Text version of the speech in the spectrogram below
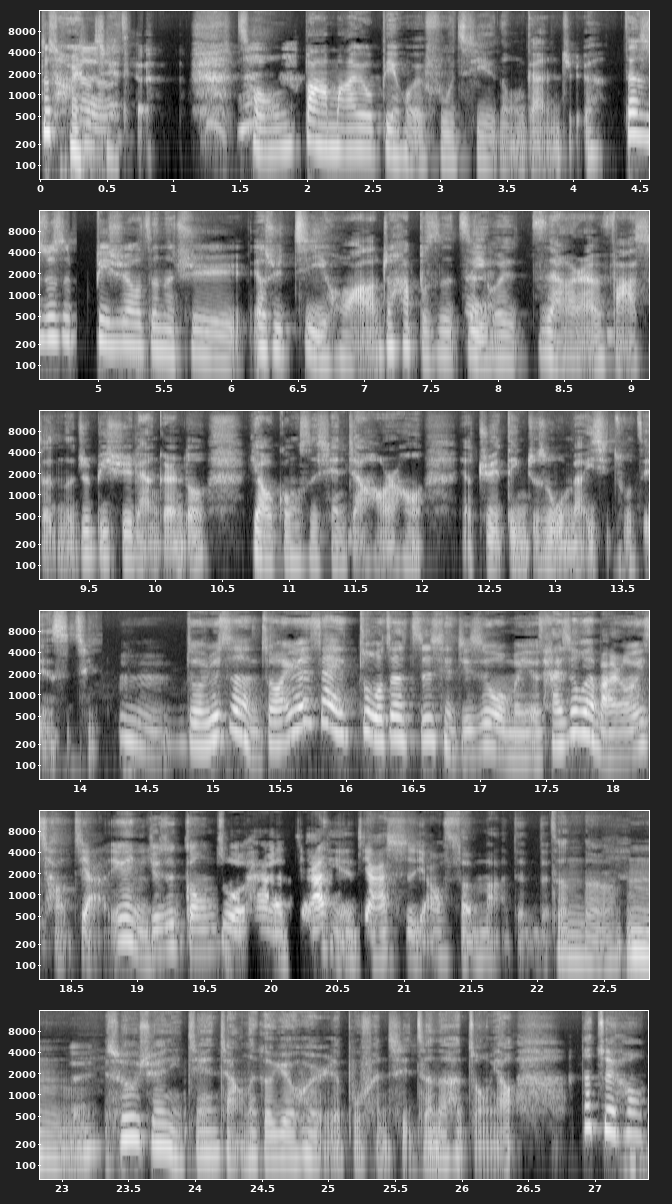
就突然觉得。从爸妈又变回夫妻的那种感觉，但是就是必须要真的去要去计划了，就它不是自己会自然而然发生的，就必须两个人都要公司先讲好，然后要决定就是我们要一起做这件事情。嗯，对，我觉得这很重要，因为在做这之前，其实我们也还是会蛮容易吵架，因为你就是工作还有家庭的家事要分嘛，等等。真的，嗯，对，所以我觉得你今天讲那个约会日的部分，其实真的很重要。那最后。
